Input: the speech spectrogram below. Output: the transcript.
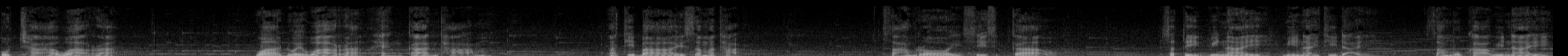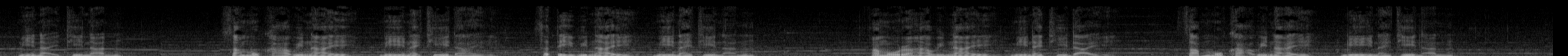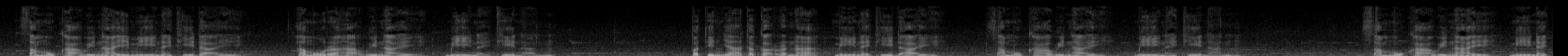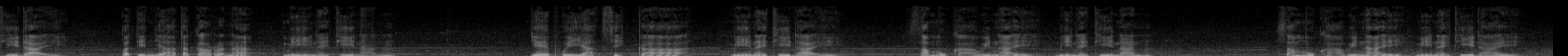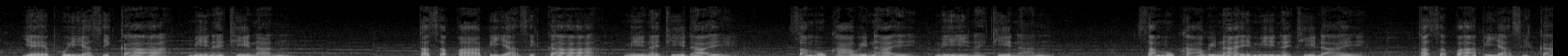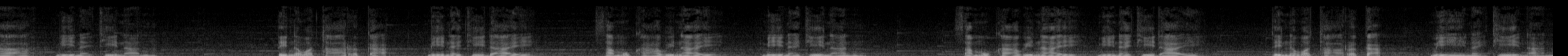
ปุจฉาวาระ ว่าด้วยวาระแห่งการถาม อธิบายสมถะ 349 สติวินัยมีในที่ใดสามมุขาวินัยมีในที่นั้นสามมุขาวินัยมีในที่ใด สติวินัยมีในที่นั้น อมูรหาวินัยมีในที่ใดสัมมุขาวินัย มีในที่นั้น สัมมุขาวินัยมีในที่ใด อมูรหาวินัยมีในที่นั้น ปฏิญญาตกรณะมีในที่ใด สัมมุขาวินัยมีในที่นั้น สัมมุขาวินัยมีในที่ใด ปฏิญญาตกรณะมีในที่นั้น เยพุยะสิกา มีในที่ใด สัมมุขาวินัยมีในที่นั้น สัมมุขาวินัยมีในที่ใด เยพุยสิกา มีในที่นั้น ตัสปาปิยสิกา มีในที่ใด สัมมุขาวินัยมีในที่นั้น สัมมุขาวินัยมีในที่ใด ตัสปาปิยสิกา มีในที่นั้น ตินวัฏฐารกะ มีในที่ใด สัมมุขาวินัยมีในที่นั้น สามมุขาวินัยมีในที่ใด ตินวัฏฐารกะมีในที่นั้น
